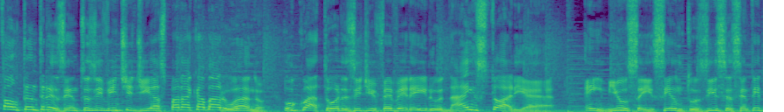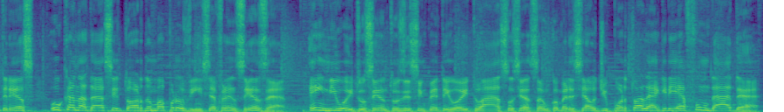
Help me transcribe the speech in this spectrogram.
Faltam 320 dias para acabar o ano, o 14 de fevereiro na história. Em 1663, o Canadá se torna uma província francesa. Em 1858, a Associação Comercial de Porto Alegre é fundada.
